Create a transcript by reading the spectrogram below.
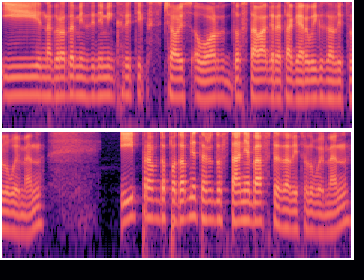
i nagrodę m.in. Critics' Choice Award dostała Greta Gerwig za Little Women. I prawdopodobnie też dostanie BAFTę za Little Women.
